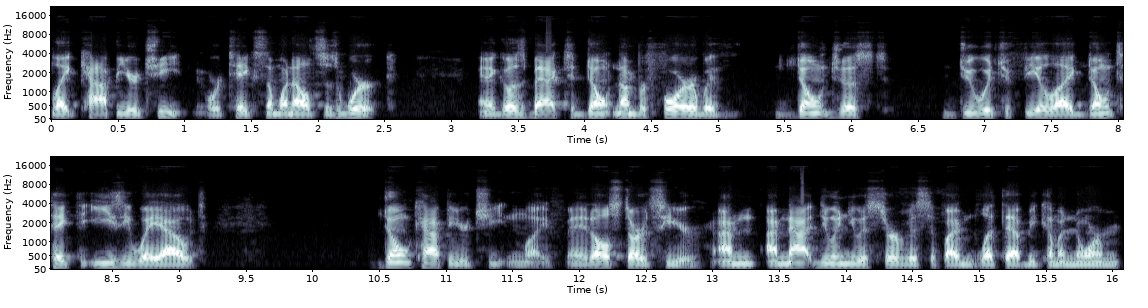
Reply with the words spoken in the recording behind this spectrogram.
like copy or cheat or take someone else's work. And it goes back to don't number four with don't just do what you feel like, don't take the easy way out. Don't copy or cheat in life. And it all starts here. I'm I'm not doing you a service if I let that become a norm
